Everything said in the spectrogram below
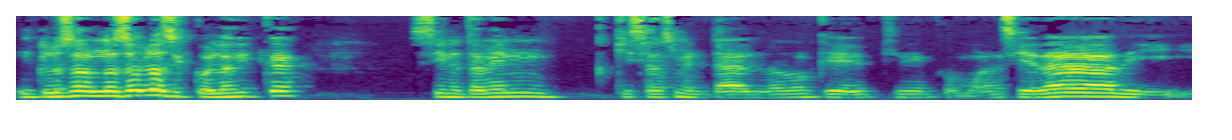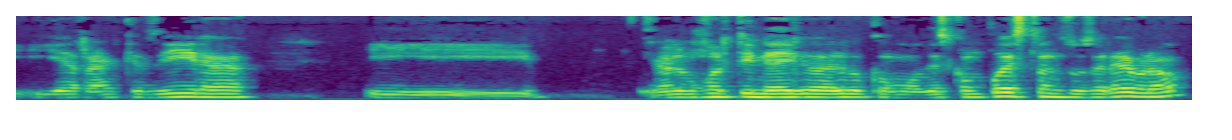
incluso no solo psicológica, sino también quizás mental, ¿no? Que tiene como ansiedad y, arranques de ira y a lo mejor tiene algo, algo como descompuesto en su cerebro.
